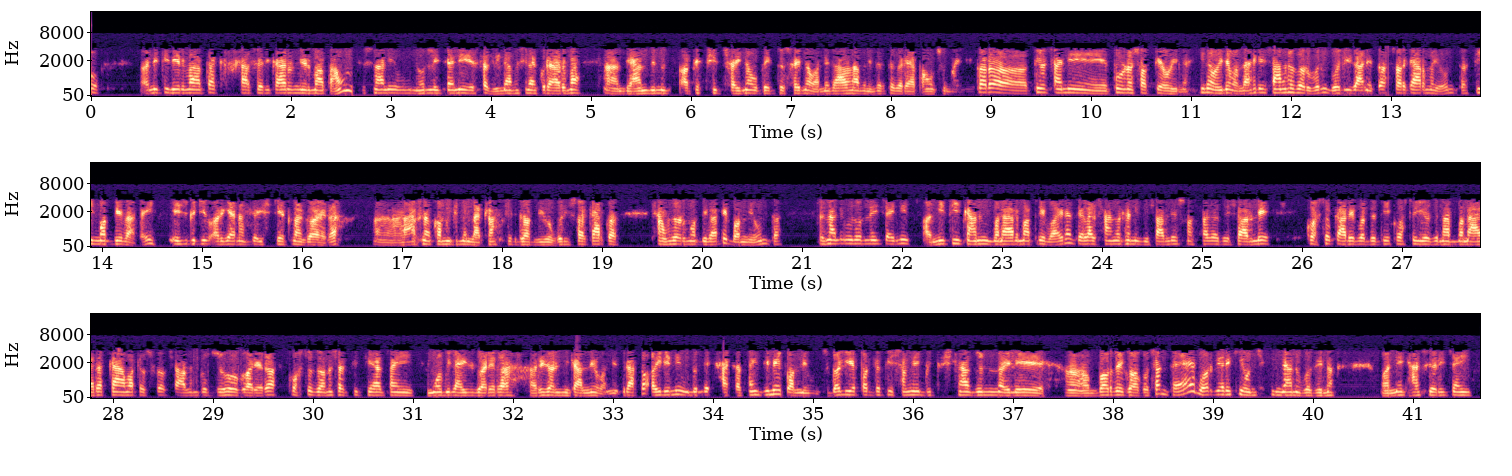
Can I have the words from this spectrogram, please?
नीति निर्माता खास गरी कानून निर्माता हुन् त्यसनाले उनीहरूले चाहिँ यस्ता भिन्ना मसिना कुराहरूमा ध्यान दिनु अपेक्षित छैन उपयुक्त छैन भन्ने धारणा पनि व्यक्त गरेर पाउँछु मैले। तर त्यो चाहिँ पूर्ण सत्य होइन। किन होइन भन्दाखेरि सांसदहरू पनि भोलि जाने त सरकारमै हो नि त ती मध्येबाटै एक्जिक्युटिभ अर्ग्यान अफ द स्टेटमा गएर आफ्ना कमिटमेन्टलाई ट्रान्सलेट गरिदियो हो भोलि सरकारको सांसदहरू मध्येबाटै बन्ने हो नि त। त्यसनाले उनीहरूले चाहिँ नि नीति कानुन बनाएर मात्रै भएन त्यसलाई साङ्गठनिक हिसाबले संस्थागत हिसाबले कस्तो कार्यपद्धति कस्तो योजना बनाएर कहाँबाट साधनको जोहो गरेर कस्तो जनशक्ति त्यहाँ चाहिँ मोबिलाइज गरेर रिजल्ट निकाल्ने भन्ने कुरा त अहिले नै उनीहरूले खाका चाहिँ दिनै पर्ने हुन्छ। दलीय पद्धतिसँगै वितृष्णा जुन अहिले बढ्दै गएको छ नि त भोट दिएर के हुन्छ किन जानु खोजिन भन्ने खास गरी चाहिँ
